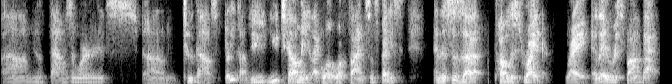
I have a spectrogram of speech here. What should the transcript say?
um, you know, thousand words, um, two thousand, three thousand. You you tell me, like, well, we'll find some space. And this is a published writer, right? And they respond back,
